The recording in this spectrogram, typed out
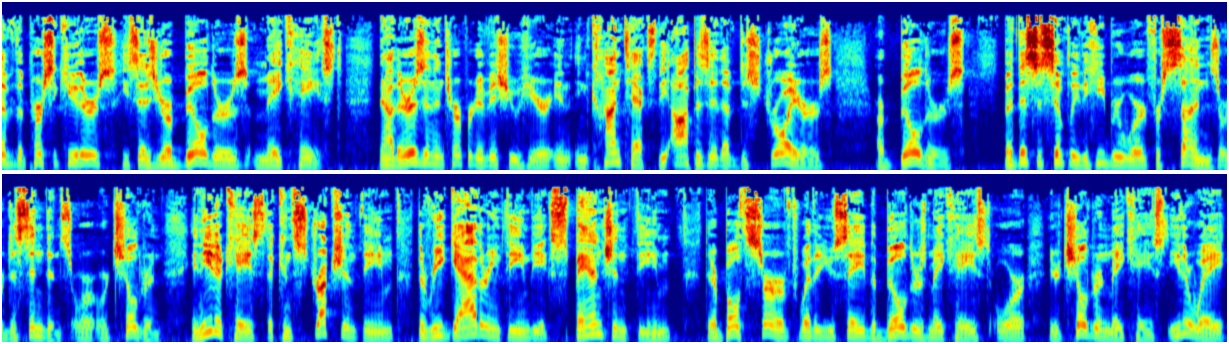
of the persecutors, he says, Your builders make haste. Now, there is an interpretive issue here. In, in context, the opposite of destroyers are builders. But this is simply the Hebrew word for sons or descendants or, or children. In either case, the construction theme, the regathering theme, the expansion theme, they're both served whether you say the builders make haste or your children make haste. Either way,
